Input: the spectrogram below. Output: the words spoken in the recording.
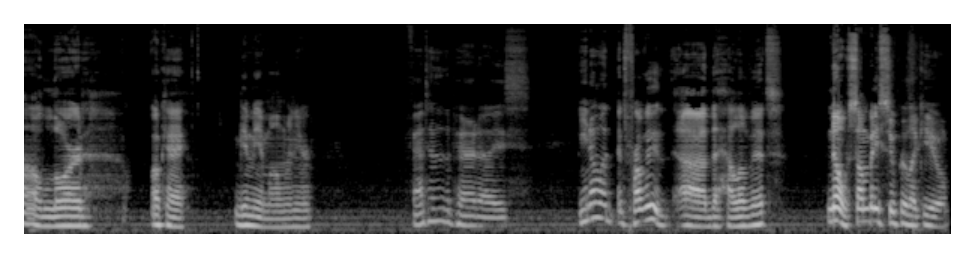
oh Lord. Okay, give me a moment here. Phantom of the Paradise. You know what? It's probably uh, the hell of it. No, somebody super like you.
